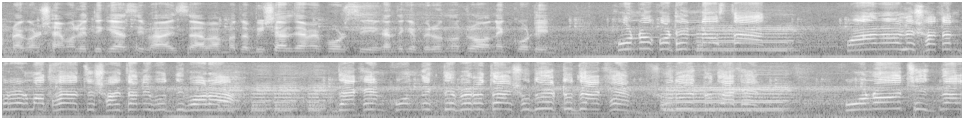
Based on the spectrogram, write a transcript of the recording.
আমরা এখন শ্যামলির দিকে আছি ভাই সাহেব। আমরা তো বিশাল জ্যামে পড়ছি। এখান থেকে বেরোনোটা অনেক কঠিন। কোনো কঠিন না হলে শয়তানপুরের মাথায় আছে শয়তানি বুদ্ধি ভরা। দেখেন কোন দিক দিয়ে বেরোতে হয়? শুধু একটু দেখেন শুধু একটু দেখেন। কোনো সিগন্যাল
